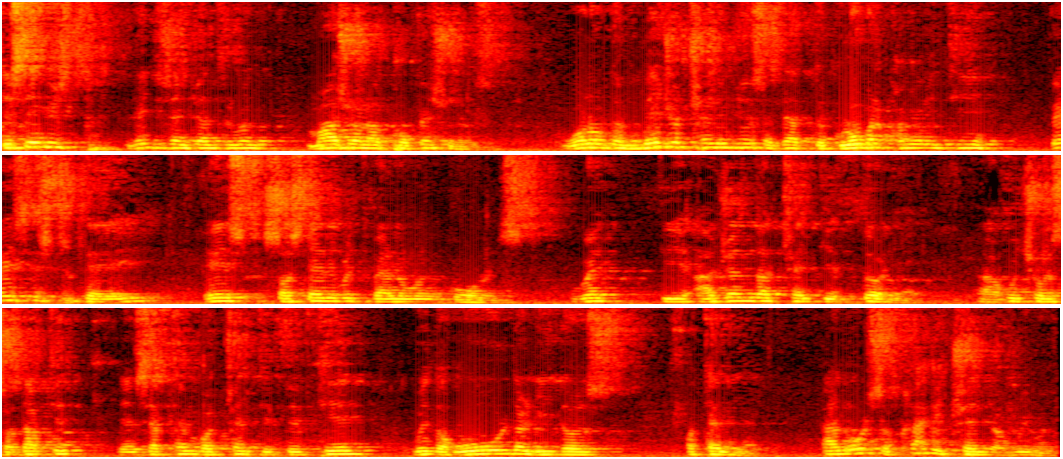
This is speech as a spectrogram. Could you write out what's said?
distinguished ladies and gentlemen, martial art professionals, one of the major challenges that the global community faces today is sustainable development goals with the Agenda 2030, uh, which was adopted in September 2015 with all the leaders attending, and also climate change agreement.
